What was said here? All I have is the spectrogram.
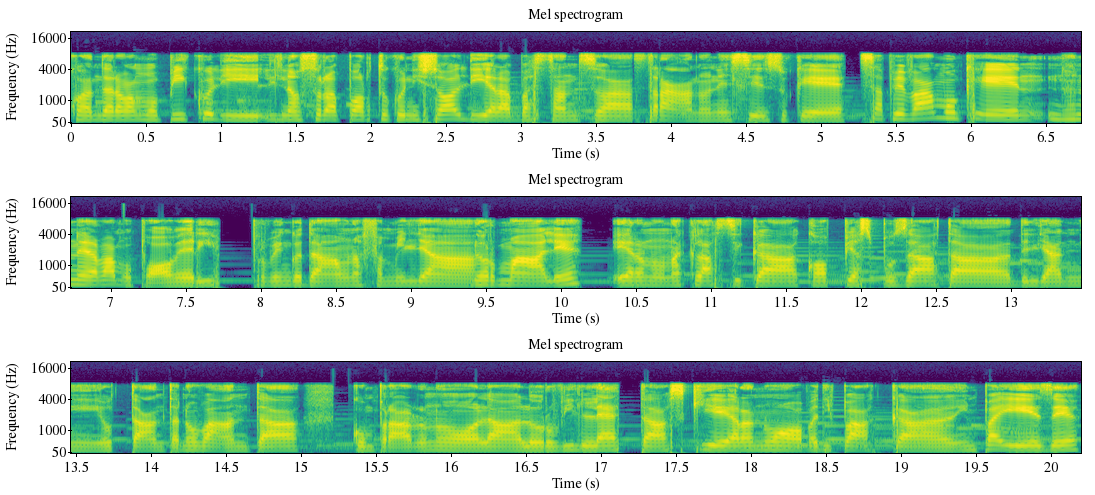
quando eravamo piccoli il nostro rapporto con i soldi era abbastanza strano, nel senso che sapevamo che non eravamo poveri. Provengo da una famiglia normale erano una classica coppia sposata degli anni 80-90, comprarono la loro villetta schiera nuova di pacca in paese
